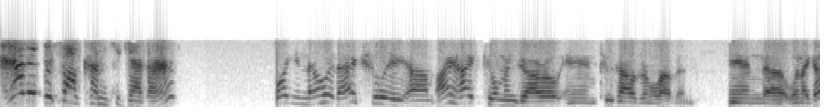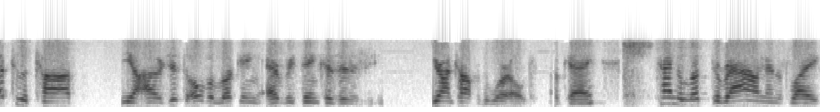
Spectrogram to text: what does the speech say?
How did this all come together? Well, you know, it actually, um, I hiked Kilimanjaro in 2011. And uh, when I got to the top, you know, I was just overlooking everything because you're on top of the world, okay? Kind of looked around and was like,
